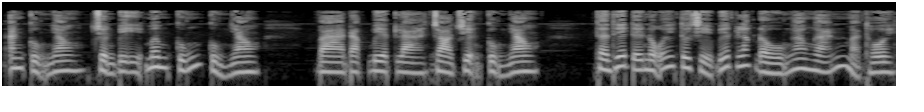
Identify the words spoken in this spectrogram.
Ăn cùng nhau, chuẩn bị mâm cúng cùng nhau và đặc biệt là trò chuyện cùng nhau. Thân thiết đến nỗi tôi chỉ biết lắc đầu ngao ngán mà thôi.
